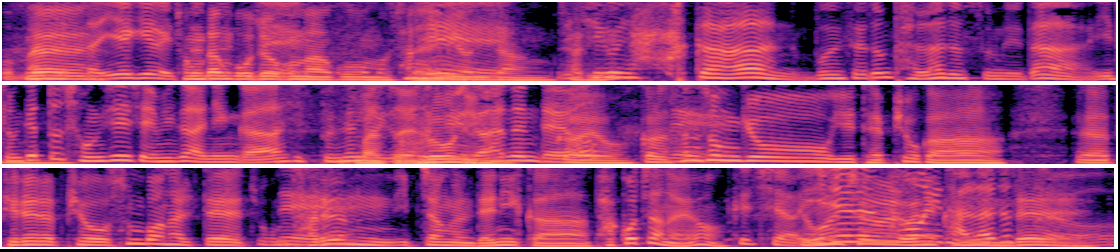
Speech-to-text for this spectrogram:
뭐 만들다 이 얘기가 있었는데 정당 보조금하고 뭐 상임위원장 네. 자리. 지금 약간 모양새가 좀 달라졌습니다. 이런 게 또 정치의 재미가 아닌가 싶은 생각이. 들기도 하는데요. 음. 그러니까요. 그러니까 네. 한성교 이 대표가 에, 비례대표 순번할 때 조금 네. 다른 입장을 내니까 바꿨잖아요. 그렇죠. 네, 이제는 원철 상황이 달라졌어요.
